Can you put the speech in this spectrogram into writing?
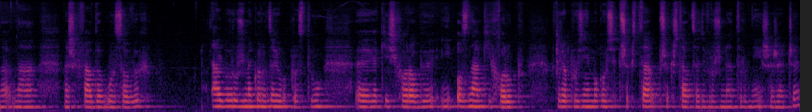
na, na naszych fałdach głosowych, albo różnego rodzaju po prostu jakieś choroby i oznaki chorób, które później mogą się przekształ- przekształcać w różne trudniejsze rzeczy.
